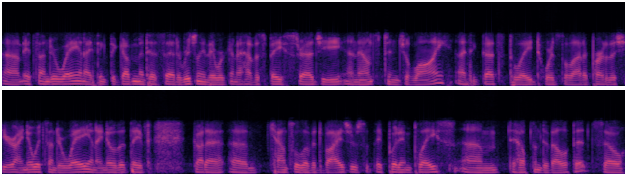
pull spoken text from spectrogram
um, it's underway, and I think the government has said originally they were going to have a space strategy announced in July. I think that's delayed towards the latter part of this year. I know it's underway, and I know that they've got a, a council of advisors that they put in place um, to help them develop it. So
